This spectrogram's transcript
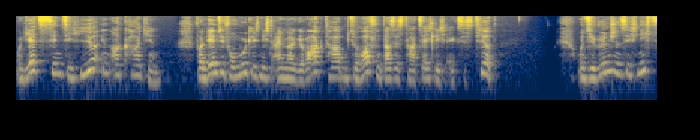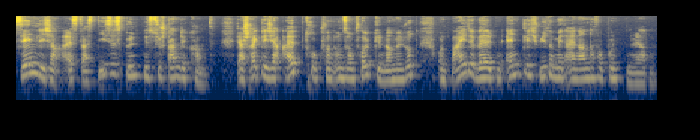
Und jetzt sind sie hier in Arkadien, von dem sie vermutlich nicht einmal gewagt haben zu hoffen, dass es tatsächlich existiert. Und sie wünschen sich nichts sehnlicher, als dass dieses Bündnis zustande kommt, der schreckliche Albdruck von unserem Volk genommen wird und beide Welten endlich wieder miteinander verbunden werden.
